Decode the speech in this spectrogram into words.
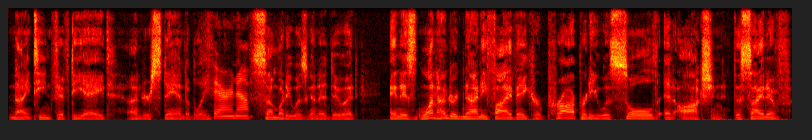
1958, understandably. Fair enough. Somebody was going to do it. And his 195 acre property was sold at auction. The site of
